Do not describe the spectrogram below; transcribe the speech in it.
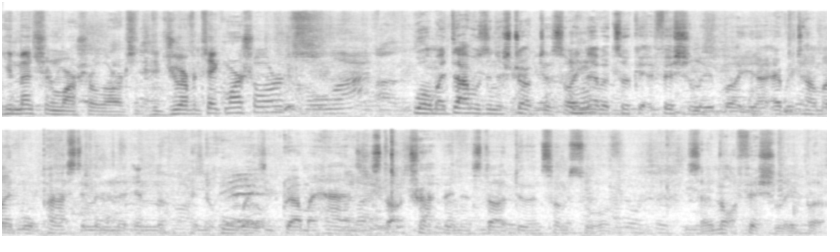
You mentioned martial arts. Did you ever take martial arts? Well, my dad was an instructor, so I mm-hmm. never took it officially. But you know, every time I'd walk past him in the in the, in the hallways, he'd grab my hands and start trapping and start doing some sort of. So not officially, but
